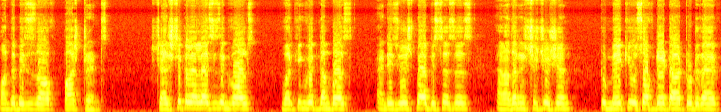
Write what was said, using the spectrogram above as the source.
on the basis of past trends. Statistical analysis involves working with numbers and is used by businesses and other institutions to make use of data to derive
